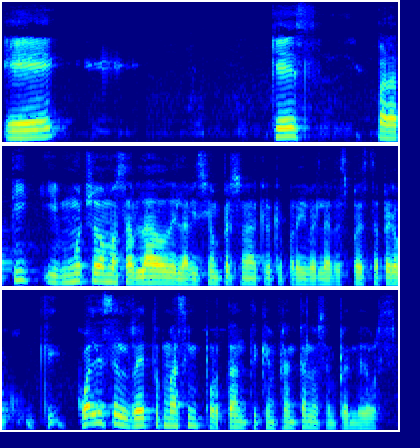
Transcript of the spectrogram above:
Eh, ¿Qué es para ti, y mucho hemos hablado de la visión personal, creo que para ahí ver la respuesta, pero ¿cuál es el reto más importante que enfrentan los emprendedores?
